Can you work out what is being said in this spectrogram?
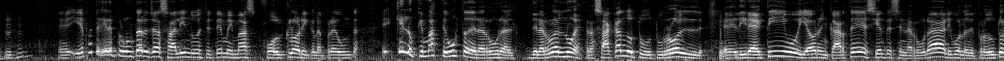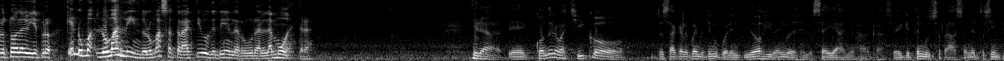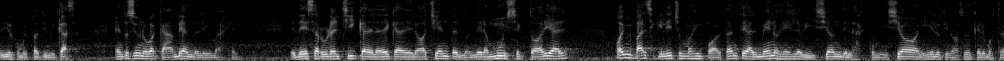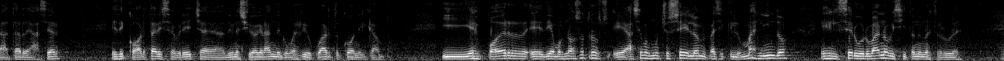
Eh, y después te quería preguntar, ya saliendo de este tema y más folclórica la pregunta, eh, ¿qué es lo que más te gusta de la rural, de la rural nuestra? Sacando tu, rol eh, directivo y ahora en cartel, sientes en la rural y bueno, de productor toda la vida, pero ¿qué es lo más, lo más lindo, lo más atractivo que tiene la rural, la muestra? Mira, cuando era más chico, entonces sacar la cuenta, tengo 42 y vengo desde los 6 años acá, o sea, que tengo su razón, esto siempre digo como el patio de mi casa. Entonces uno va cambiando la imagen. De esa rural chica de la década del 80, en donde era muy sectorial, hoy me parece que el hecho más importante, al menos, es la visión de las comisiones y es lo que nosotros queremos tratar de hacer, es de cortar esa brecha de una ciudad grande como es Río Cuarto con el campo. Y es poder, eh, digamos, nosotros eh, hacemos mucho celo, me parece que lo más lindo es el ser urbano visitando nuestra rural.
